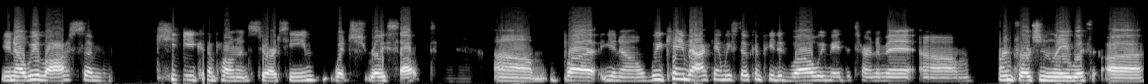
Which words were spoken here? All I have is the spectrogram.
you know we lost some key components to our team which really sucked. Mm-hmm. um, but you know we came back and we still competed well. We made the tournament um, unfortunately with uh,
